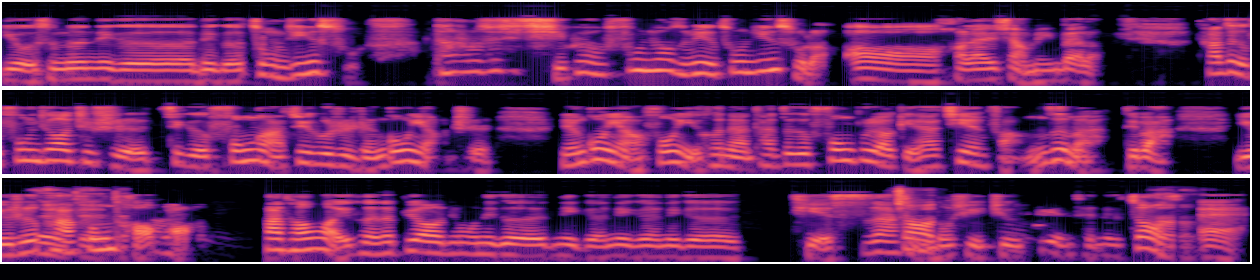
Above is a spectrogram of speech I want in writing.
有什么那个那个重金属。他说这是奇怪，蜂胶怎么有重金属了？哦，后来想明白了，他这个蜂胶就是这个蜂啊，最后是人工养殖，人工养蜂以后呢，他这个蜂不要给他建房子嘛，对吧？有时候怕蜂逃跑，怕逃跑以后他不要用那个那个那个那个铁丝啊什么东西，就变成那个罩子，哎，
